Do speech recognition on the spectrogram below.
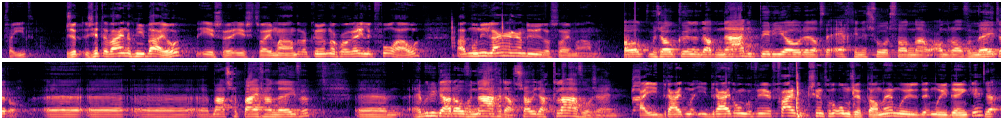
failliet. Zitten wij nog niet bij hoor, de eerste, eerste twee maanden. We kunnen het nog wel redelijk volhouden, maar het moet niet langer gaan duren dan twee maanden. Het zou ook zo kunnen dat na die periode dat we echt in een soort van nou, anderhalve meter maatschappij gaan leven. Ehm, hebben jullie daarover nagedacht? Zou je daar klaar voor zijn? Ja, je, draait, je draait ongeveer 50% van de omzet dan, hè, moet, je, moet je denken. Ja.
